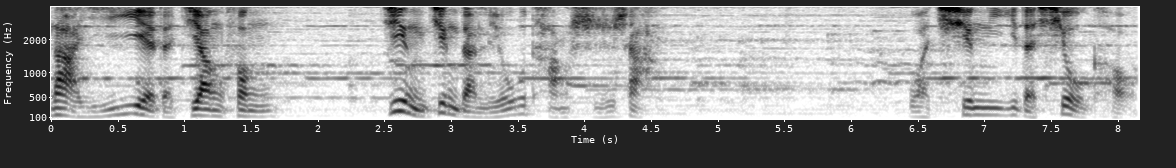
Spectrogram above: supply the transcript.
那一夜的江风，静静地流淌石上。我青衣的袖口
